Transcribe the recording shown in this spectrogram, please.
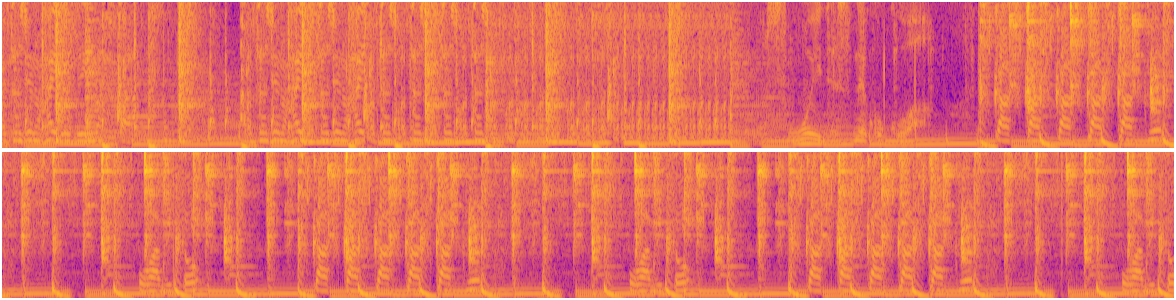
私の配慮と言いますか私の配慮私の配慮私私私私私すごいですねここはスカスカスカスカスカくカスカスカスカスカくお詫びと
